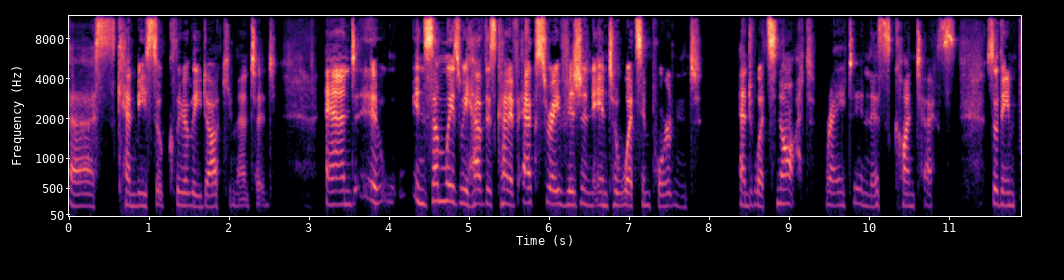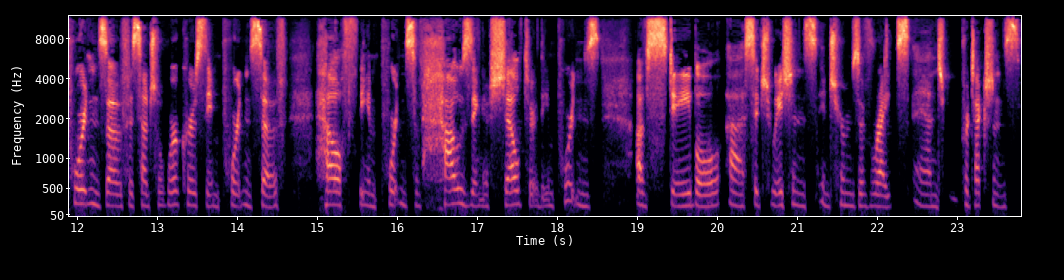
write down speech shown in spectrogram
uh, can be so clearly documented. And it, in some ways we have this kind of x-ray vision into what's important and what's not, right, in this context. So the importance of essential workers, the importance of health, the importance of housing, of shelter, the importance of stable uh, situations in terms of rights and protections,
